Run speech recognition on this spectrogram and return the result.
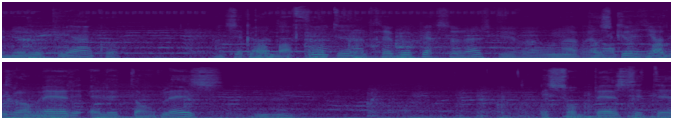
un Européen, quoi. C'est pas un ma faute, Un, hein. un très beau personnage que on a vraiment Parce que ma grand-mère, elle est anglaise. Mhm. Et son père, c'était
